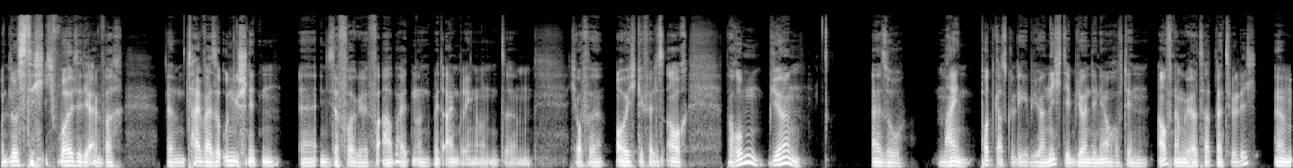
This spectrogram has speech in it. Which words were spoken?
und lustig. Ich wollte die einfach ähm, teilweise ungeschnitten äh, in dieser Folge verarbeiten und mit einbringen. Und ähm, ich hoffe, euch gefällt es auch. Warum Björn? Also mein Podcast-Kollege Björn, nicht den Björn, den ihr auch auf den Aufnahmen gehört habt, natürlich. Ähm,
